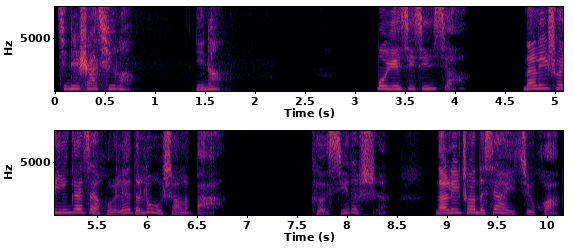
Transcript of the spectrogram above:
今天杀青了，你呢？”莫云熙心想，南离川应该在回来的路上了吧。可惜的是，南离川的下一句话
